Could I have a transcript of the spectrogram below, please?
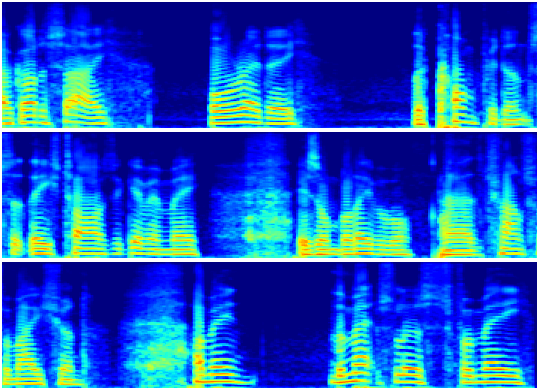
I've got to say, already, the confidence that these tyres are giving me is unbelievable. Uh, the transformation. I mean, the Metzlers for me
